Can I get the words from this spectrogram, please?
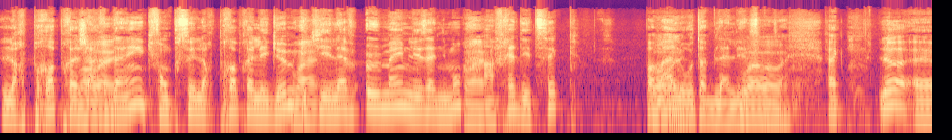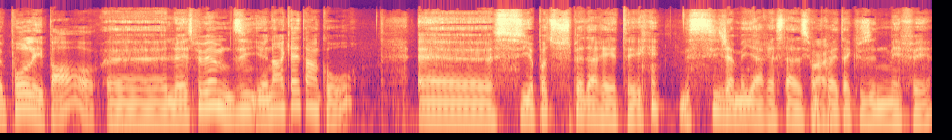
leur propre jardin, qui font pousser leurs propres légumes et qui élèvent eux-mêmes les animaux en frais d'éthique pas mal au top de la liste. Fait que, là, euh, pour les porcs, euh, le SPVM dit il y a une enquête en cours. Euh, S'il n'y a pas de suspect d'arrêter, si jamais il y a arrestation, il pourrait être accusé de méfait.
